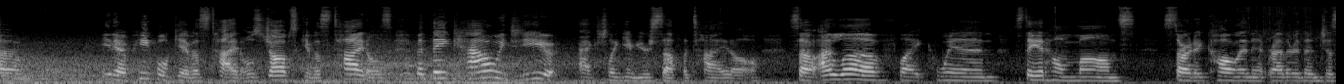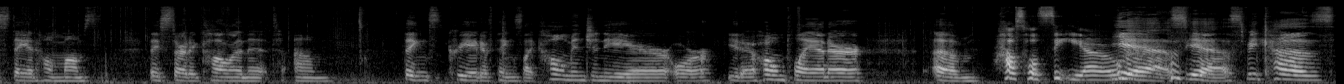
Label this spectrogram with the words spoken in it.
um, you know, people give us titles, jobs give us titles, but think how would you actually give yourself a title? So I love like when stay at home moms started calling it rather than just stay at home moms, they started calling it um, things, creative things like home engineer or, you know, home planner. Um, Household CEO. Yes, yes, because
